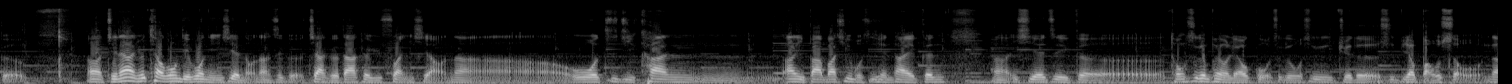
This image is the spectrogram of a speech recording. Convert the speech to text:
个。哦，简单讲就跳空跌破年线哦，那这个价格大家可以去算一下。那我自己看阿里巴巴，其实我之前他也跟啊一些这个同事跟朋友聊过，这个我是觉得是比较保守。那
